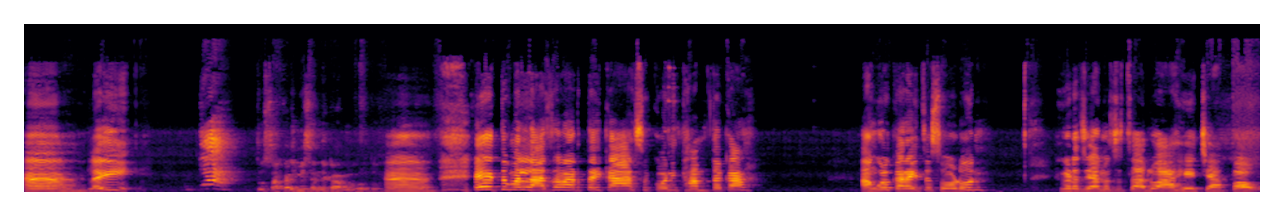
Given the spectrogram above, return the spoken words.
हा लई. तू सकाळी मी संध्याकाळ करतो. हा. ए तुम्हाला लाज वाटतंय का? असं कोणी थांबतं का? आंघोळ करायचं सोडून. इकडं जानूचं चालू आहे चापाव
